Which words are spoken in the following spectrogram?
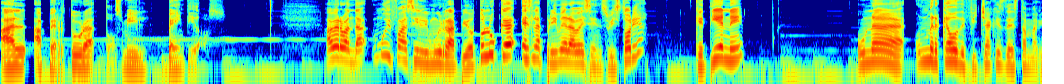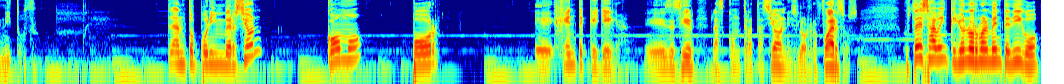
al Apertura 2022. A ver, banda, muy fácil y muy rápido. Toluca es la primera vez en su historia que tiene una, un mercado de fichajes de esta magnitud. Tanto por inversión como por eh, gente que llega. Es decir, las contrataciones, los refuerzos. Ustedes saben que yo normalmente digo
